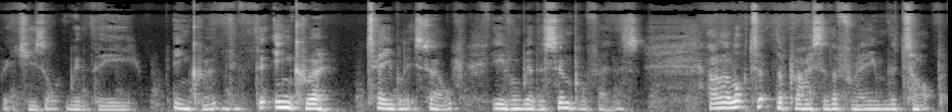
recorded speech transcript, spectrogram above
which is with the Incra, the, the Incra table itself, even with a simple fence. And I looked at the price of the frame, the top,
